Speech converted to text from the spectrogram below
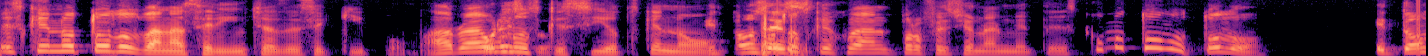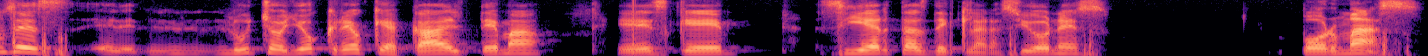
Es que no todos van a ser hinchas de ese equipo. Habrá Por unos que sí, otros que no. Entonces- otros que juegan profesionalmente. Es como todo, todo. Entonces, eh, Lucho, yo creo que acá el tema es que ciertas declaraciones, por más,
